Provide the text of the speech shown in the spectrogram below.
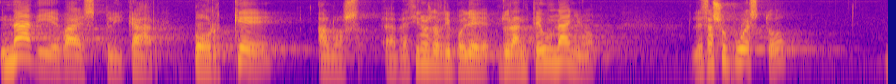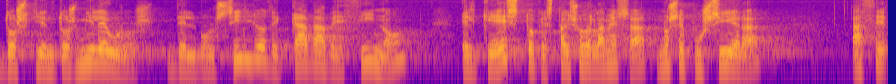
Nadie va a explicar por qué a los eh, vecinos del Ripollet durante un año les ha supuesto 200.000 euros del bolsillo de cada vecino el que esto que está hoy sobre la mesa no se pusiera hace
